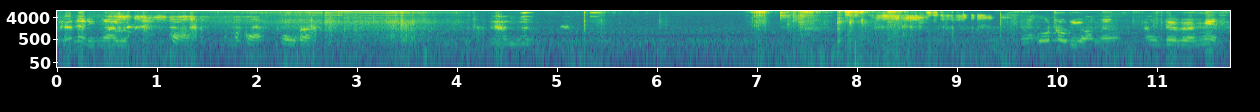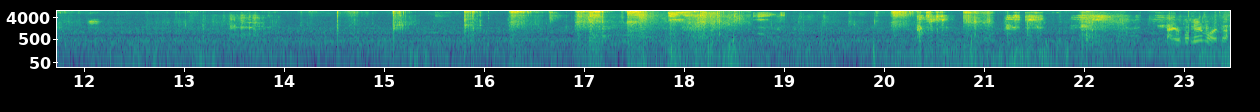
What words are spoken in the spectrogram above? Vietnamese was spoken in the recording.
một lớn nó đi ngoài rồi có mà có ô hả ô tô đi mà để về miền ở con đứa một rồi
